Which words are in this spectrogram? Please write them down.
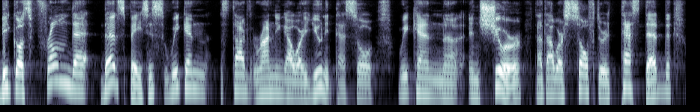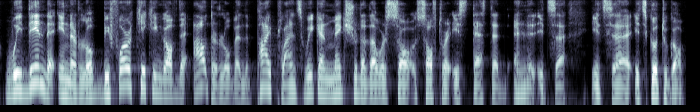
because from the dev spaces we can start running our unit tests. So we can uh, ensure that our software tested within the inner loop. Before kicking off the outer loop and the pipelines we can make sure that our so software is tested and it's uh, it's uh, it's good to go.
